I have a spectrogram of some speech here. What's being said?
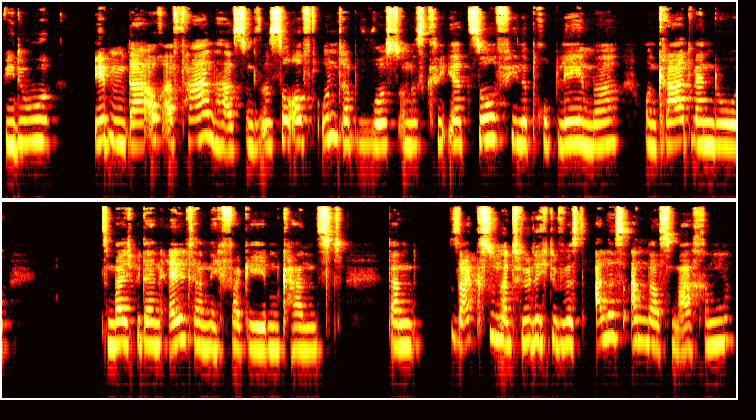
wie du eben da auch erfahren hast. Und es ist so oft unterbewusst und es kreiert so viele Probleme. Und gerade wenn du zum Beispiel deinen Eltern nicht vergeben kannst, dann sagst du natürlich, du wirst alles anders machen,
